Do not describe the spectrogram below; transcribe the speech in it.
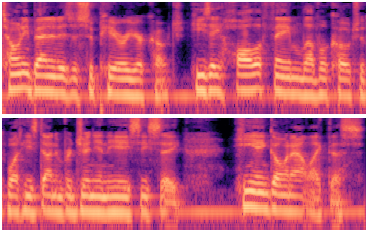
Tony Bennett is a superior coach. He's a Hall of Fame level coach with what he's done in Virginia and the ACC. He ain't going out like this.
